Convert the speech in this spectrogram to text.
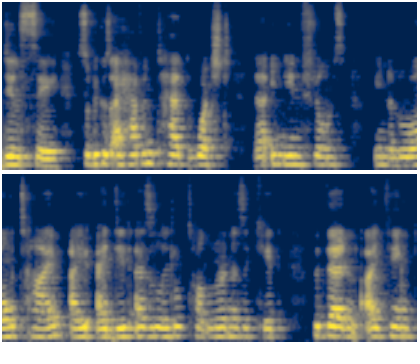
Dil Se. So because I haven't had watched uh, Indian films in a long time, I, I did as a little toddler and as a kid. But then I think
